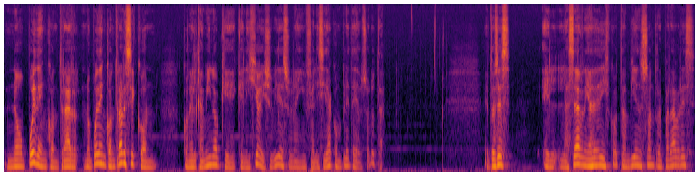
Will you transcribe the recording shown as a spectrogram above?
No puede encontrar, no puede encontrarse con, con el camino que, que eligió y su vida es una infelicidad completa y absoluta. Entonces, el- las hernias de disco también son reparables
